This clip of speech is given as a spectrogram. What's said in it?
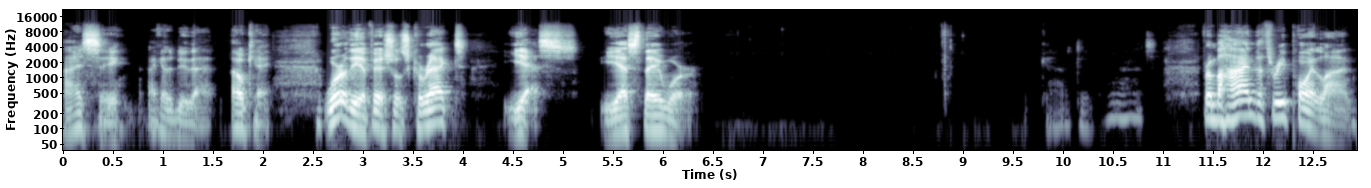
I see. I got to do that. Okay. Were the officials correct? Yes. Yes, they were. From behind the three point line,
